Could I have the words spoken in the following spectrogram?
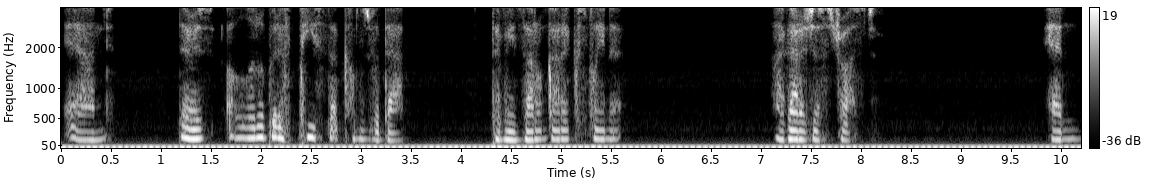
And there's a little bit of peace that comes with that. That means I don't gotta explain it. I gotta just trust and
